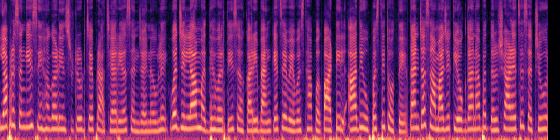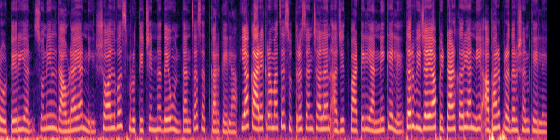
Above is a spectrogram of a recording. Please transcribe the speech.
या प्रसंगी सिंहगड इन्स्टिट्यूटचे प्राचार्य संजय नवले व जिल्हा मध्यवर्ती सहकारी बँकेचे व्यवस्थापक पाटील आदी उपस्थित होते. त्यांच्या सामाजिक योगदानाबद्दल शाळेचे सचिव रोटेरियन सुनील दावडा यांनी शॉल व स्मृतिचिन्ह देऊन त्यांचा सत्कार केला. या कार्यक्रमाचे सूत्रसंचालन अजित पाटील यांनी केले. तर विजया पिटाळकर यांनी आभार प्रदर्शन केले.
